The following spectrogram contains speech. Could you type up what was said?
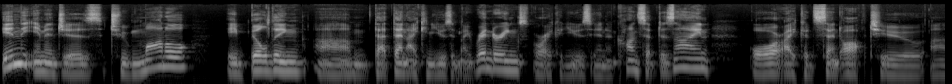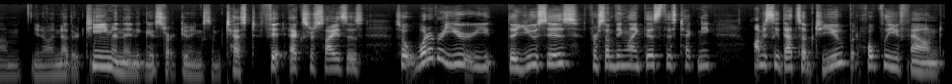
in the images to model a building um, that then I can use in my renderings, or I could use in a concept design, or I could send off to um, you know another team, and then you can start doing some test fit exercises. So whatever your the use is for something like this, this technique, obviously that's up to you. But hopefully you found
